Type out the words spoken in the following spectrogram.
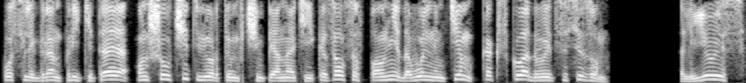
После Гран-при Китая он шел четвертым в чемпионате и казался вполне довольным тем, как складывается сезон. Льюис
